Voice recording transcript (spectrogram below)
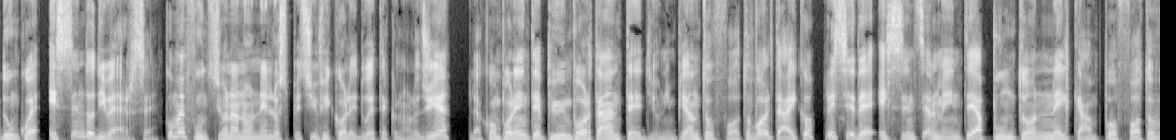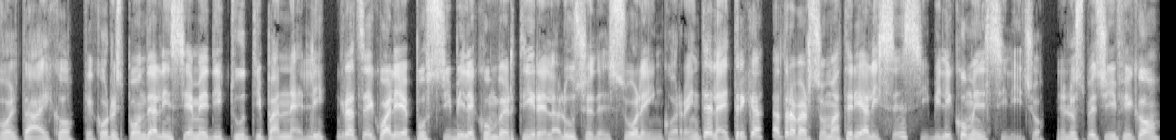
Dunque, essendo diverse, come funzionano nello specifico le due tecnologie? La componente più importante di un impianto fotovoltaico risiede essenzialmente appunto nel campo fotovoltaico, che corrisponde all'insieme di tutti i pannelli grazie ai quali è possibile convertire la luce del sole in corrente elettrica attraverso materiali sensibili come il silicio. Nello specifico,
